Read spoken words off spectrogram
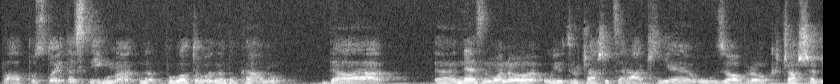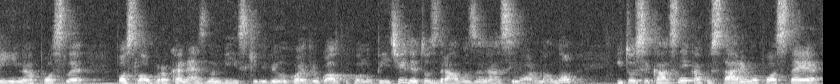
Pa postoji ta stigma, na, pogotovo na Balkanu, da ne znam, ono, ujutru čašica rakije, uz obrok, čaša vina, posle, posle obroka, ne znam, viski ili bilo koje drugo alkoholno piće i da je to zdravo za nas i normalno. I to se kasnije, kako starimo, postaje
